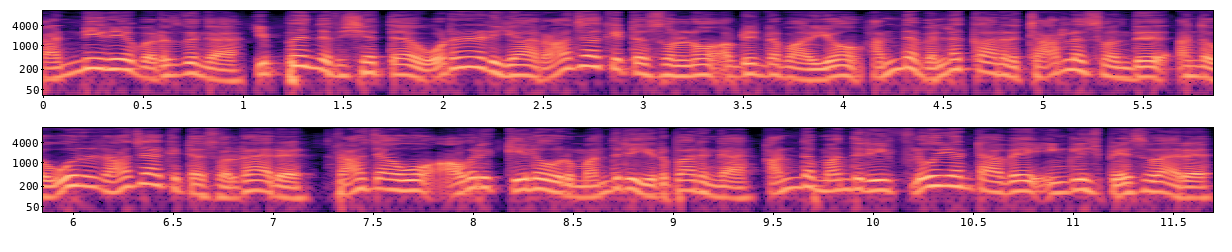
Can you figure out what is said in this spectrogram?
கண்ணீரே வருதுங்க. இப்ப இந்த விஷயத்த உடனடியா ராஜா கிட்ட சொல்லணும் அப்படின்ற மாதிரியும் அந்த வெள்ளக்காரர் சார்லஸ் வந்து அந்த ஊர் ராஜா கிட்ட சொல்றாரு. ராஜாவும் அவருக்கு கீழே ஒரு மந்திரி இருப்பாருங்க. அந்த மந்திரி ஃப்ளூயண்டாவே இங்கிலீஷ் பேசுவாரு.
